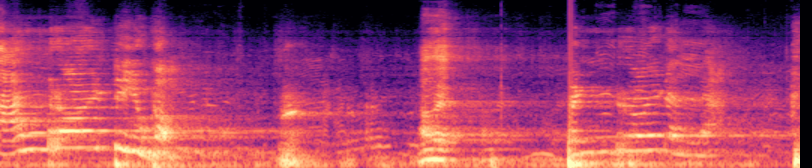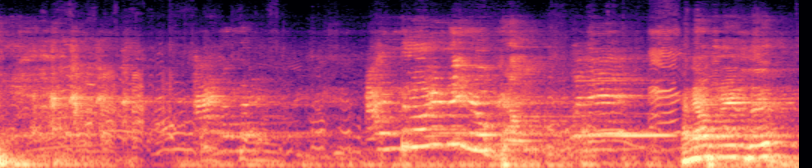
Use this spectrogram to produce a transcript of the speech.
ആൻഡ്രോയിഡ് യുഗം. അതെ. പെൻഡ്രോയിഡ് അല്ല. ആൻഡ്രോയിഡ് യുഗം. അങ്ങനെ പറയരുത്.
